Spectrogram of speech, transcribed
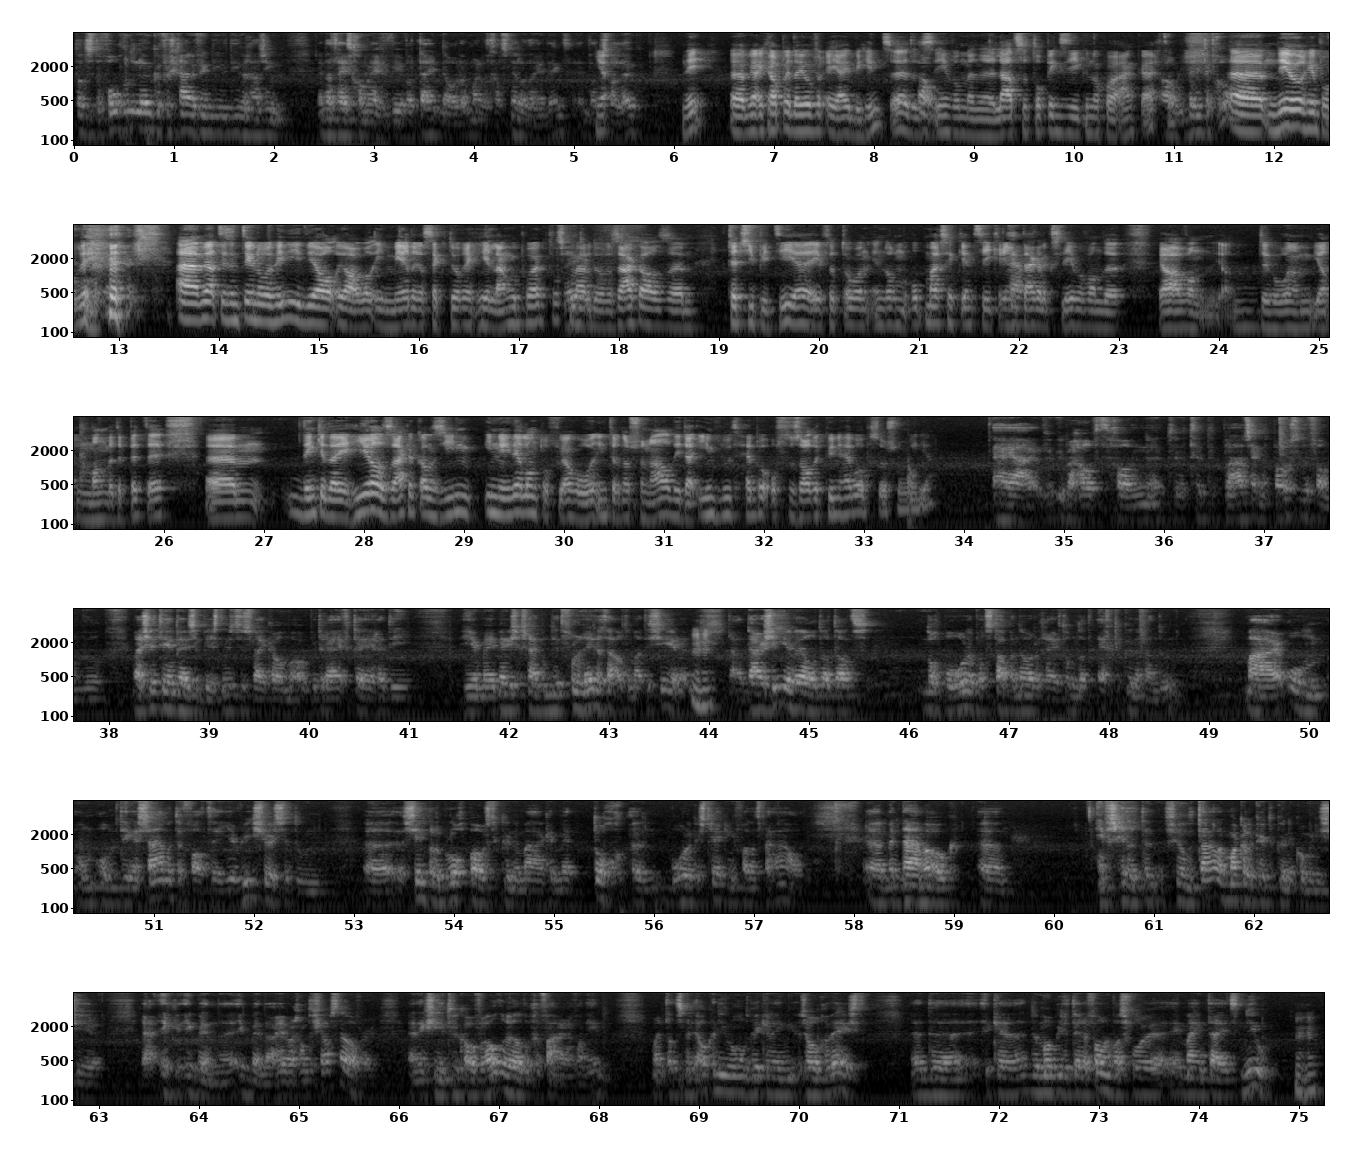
dat is de volgende leuke verschuiving die, we- die we gaan zien. En dat heeft gewoon even weer wat tijd nodig, maar dat gaat sneller dan je denkt. En dat Ja. is wel leuk. Nee. Ehm, ja, grappig dat je over AI begint. dat is Oh. een van mijn eh, laatste topics die ik nog wel aankaart. Oh, ben je te vroeg? Eh, nee hoor, geen probleem. Ehm, ja, het is een technologie die, al ja, wel in meerdere sectoren heel lang gebruikt wordt, maar door zaken als ehm, ChatGPT heeft het toch een enorme opmars gekend, zeker in het dagelijks leven van de, ja, van, ja, de gewone ja, man met de pit. Hè. Ehm, denk je dat je hier al zaken kan zien in Nederland of ja, gewoon internationaal die dat invloed hebben of zouden kunnen hebben op social media? Nou ja, überhaupt gewoon het, het, het plaatsen en het posten ervan. Bedoel, wij zitten in deze business, dus wij komen ook bedrijven tegen die hiermee bezig zijn om dit volledig te automatiseren. Mhm. Nou, daar zie je wel dat dat nog behoorlijk wat stappen nodig heeft om dat echt te kunnen gaan doen. Maar om, om, om dingen samen te vatten, je research te doen, eh, simpele blogpost te kunnen maken met toch een behoorlijke strekking van het verhaal. Eh, met name ook eh, in verschillende, verschillende talen makkelijker te kunnen communiceren. Ja, ik, ik, ben, ik ben daar heel erg enthousiast over. En ik zie natuurlijk overal wel de gevaren van in. Maar dat is met elke nieuwe ontwikkeling zo geweest. De, ik, de mobiele telefoon was voor in mijn tijd nieuw. Mhm.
